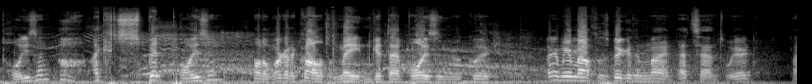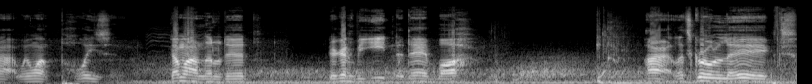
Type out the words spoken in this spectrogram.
Poison? I could spit poison? Hold on, we're gonna call up a mate and get that poison real quick. How come your mouth was bigger than mine? That sounds weird. Alright, we want poison. Come on, little dude. You're gonna be eaten today, boy. Alright, let's grow legs.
